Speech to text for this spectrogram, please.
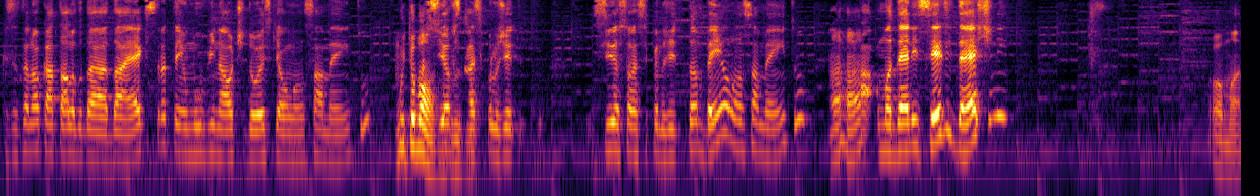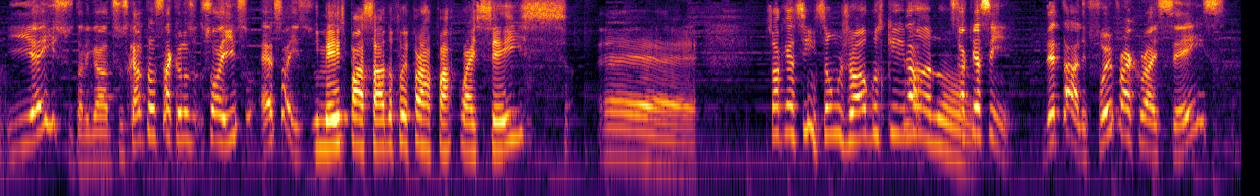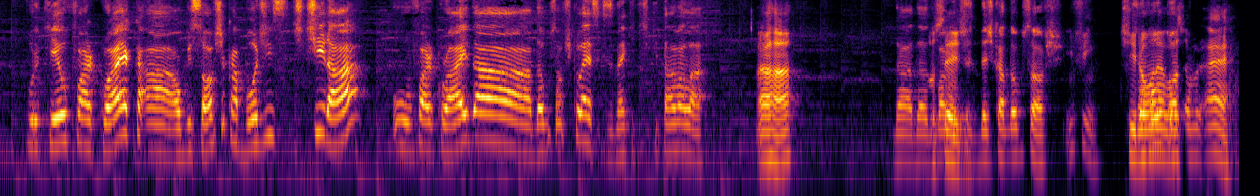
Acrescentando ao catálogo da, da Extra, tem o Moving Out 2, que é um lançamento. Muito bom. Sea of. Stars, pelo jeito. Sea of Stars, pelo jeito, também é um lançamento. Ah, Uma DLC de Destiny. Ô, mano. E é isso, tá ligado? Se os caras estão sacando só isso, é só isso. E mês passado foi Far Cry 6. É... Só que assim, são jogos que, Não, mano. Só que assim, detalhe, foi Far Cry 6 porque o Far Cry, a Ubisoft acabou de tirar o Far Cry da, da Ubisoft Classics, né? Que, que tava lá. Aham. Da, da, Ou seja- de- dedicado à Ubisoft. Enfim. Tirou um negócio. É.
